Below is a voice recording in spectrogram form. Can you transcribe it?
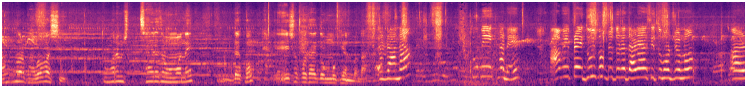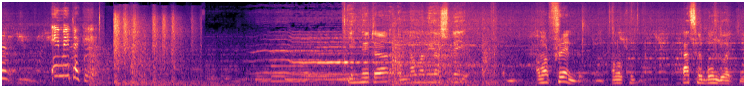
আমি তোমার ভালোবাসি। তোমার আমি ছেড়ে যাব মানে? দেখো এইসব কথা একদম মুখে আনবে না। রানা তুমি এখানে? আমি প্রায় দুই ঘণ্টা ধরে দাঁড়িয়ে আছি তোমার জন্য। আর এই মেয়েটাকে এই মেয়েটা না মানে আসলে আমার ফ্রেন্ড আমার খুব কাছের বন্ধু আর কি।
